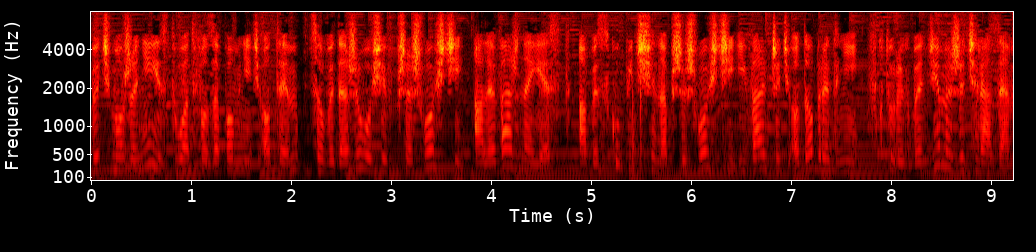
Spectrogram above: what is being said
Być może nie jest łatwo zapomnieć o tym, co wydarzyło się w przeszłości, ale ważne jest, aby skupić się na przyszłości i walczyć o dobre dni, w których będziemy żyć razem.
